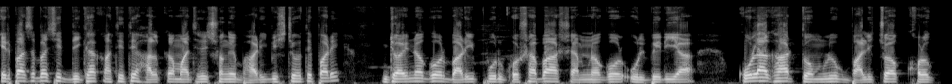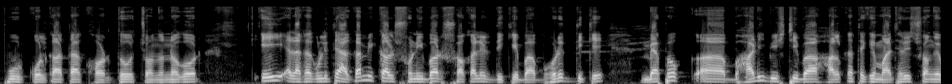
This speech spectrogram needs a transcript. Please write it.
এর পাশাপাশি দীঘা কাঁথিতে হালকা মাঝারির সঙ্গে ভারী বৃষ্টি হতে পারে। জয়নগর, বারুইপুর, গোসাবা, শ্যামনগর উলবেরিয়া কোলাঘাট, তমলুক, বালিচক, খড়গপুর, কলকাতা, খর্দ, চন্দননগর এই এলাকাগুলিতে আগামীকাল শনিবার সকালের দিকে বা ভোরের দিকে ব্যাপক ভারী বৃষ্টি বা হালকা থেকে মাঝারির সঙ্গে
